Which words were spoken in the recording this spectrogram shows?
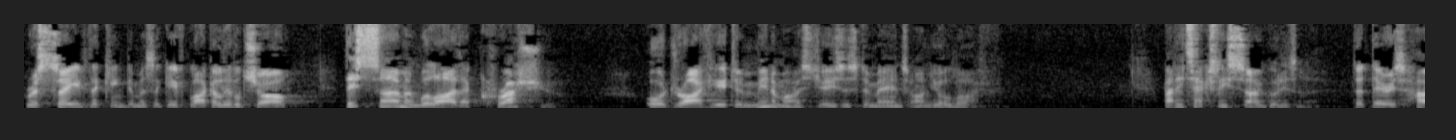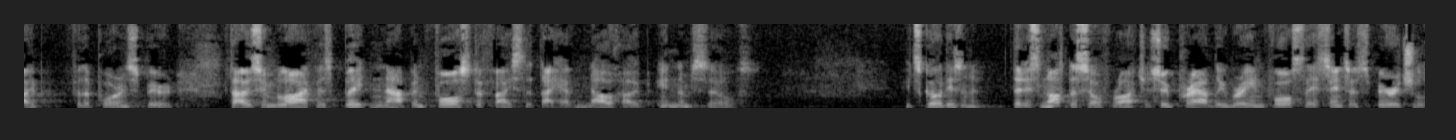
receive the kingdom as a gift like a little child, this sermon will either crush you or drive you to minimize Jesus' demands on your life. But it's actually so good, isn't it, that there is hope for the poor in spirit, those whom life has beaten up and forced to face that they have no hope in themselves. It's good, isn't it? That it's not the self righteous who proudly reinforce their sense of spiritual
